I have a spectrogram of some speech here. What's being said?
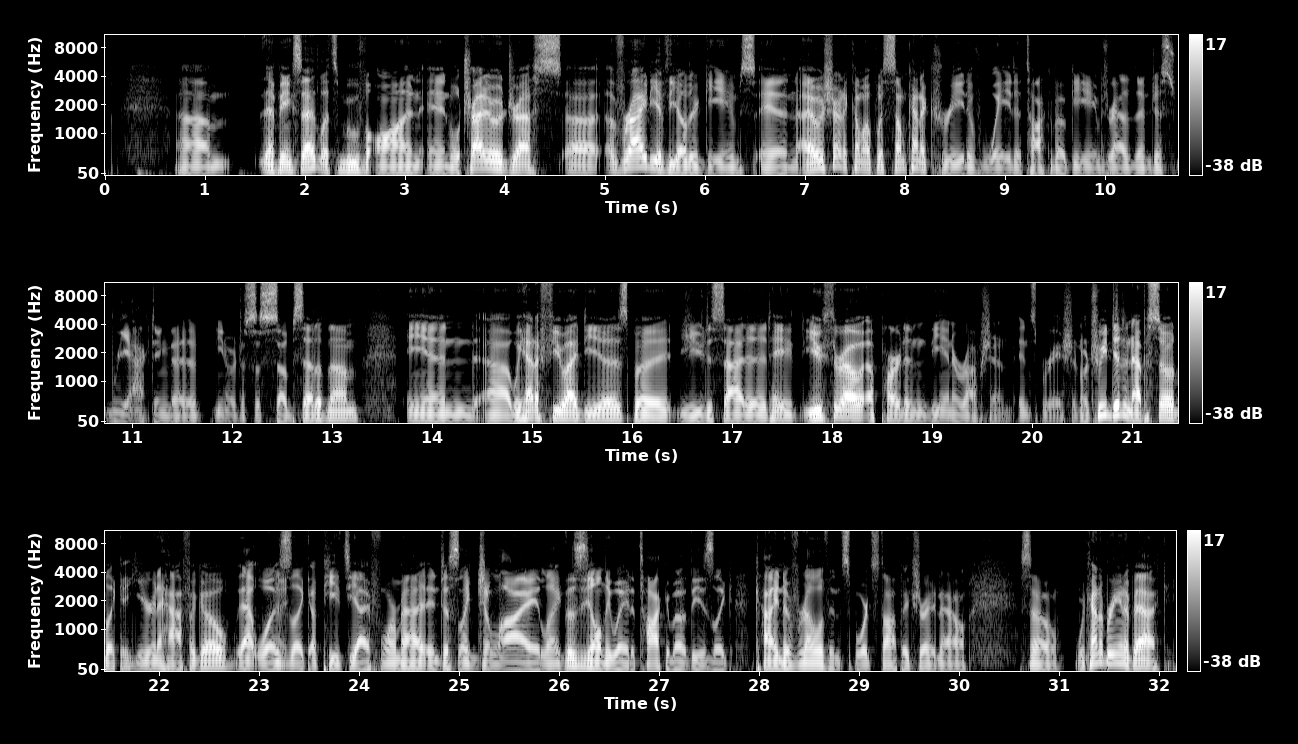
um, that being said, let's move on and we'll try to address uh, a variety of the other games. And I always try to come up with some kind of creative way to talk about games rather than just reacting to, you know, just a subset of them. And uh, we had a few ideas, but you decided, hey, you throw a pardon the interruption inspiration, which we did an episode like a year and a half ago. That was Right. like a PTI format in just like July. Like, this is the only way to talk about these like kind of relevant sports topics right now. So we're kind of bringing it back.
